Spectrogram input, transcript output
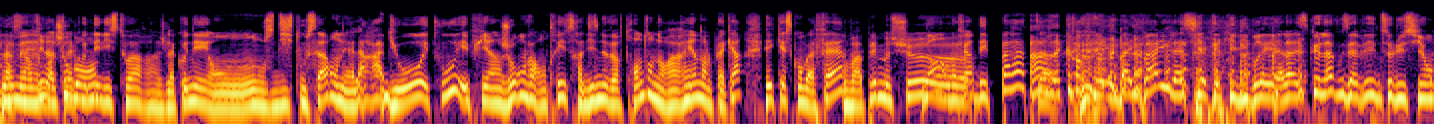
La mais sardine moi, a je la bon. connais hein. l'histoire, je la connais. On, on se dit tout ça, on est à la radio et tout, et puis un jour on va rentrer, il sera 19h30, on n'aura rien dans le placard. Et qu'est-ce qu'on va faire? On va appeler monsieur. Non, on va euh, faire des pâtes. Ah, d'accord. bye bye l'assiette équilibrée. Alors est-ce que là vous avez une solution?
